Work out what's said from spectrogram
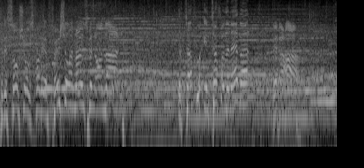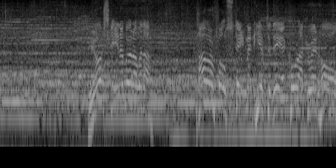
to the socials for the official announcement on that. The tough looking tougher than ever. Yeah. Yosuke Inamura with a powerful statement here today at Korakuen Hall.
